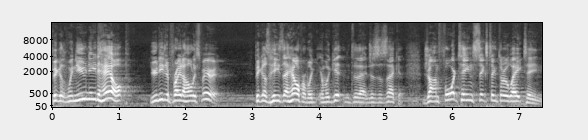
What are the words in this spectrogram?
Because when you need help, you need to pray to the Holy Spirit because He's a helper. And we'll get into that in just a second. John 14, 16 through 18.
